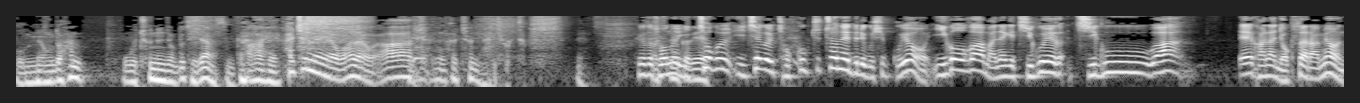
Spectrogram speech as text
문명도 한 5천 년 정도 되지 않았습니까? 아, 예. 8천 년이라고 하더라고요. 아, 8천 년 정도. 그래서 저는 이 책을 이 책을 적극 추천해드리고 싶고요. 이거가 만약에 지구의 지구와에 관한 역사라면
